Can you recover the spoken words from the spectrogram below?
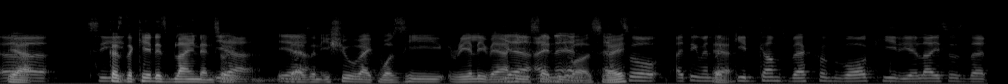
uh, Yeah. scene. because the kid is blind and so Yeah, there's an issue like was he really where yeah, he said and, he was and right so I think when Yeah. the kid comes back from the walk, he realizes that.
